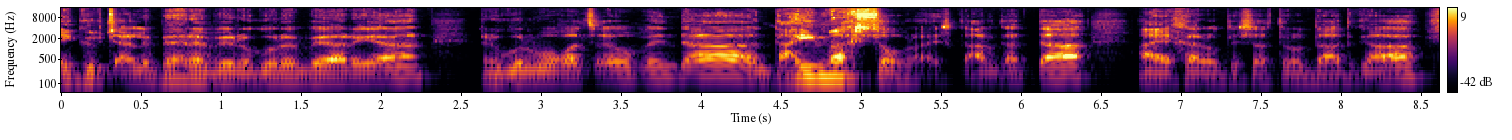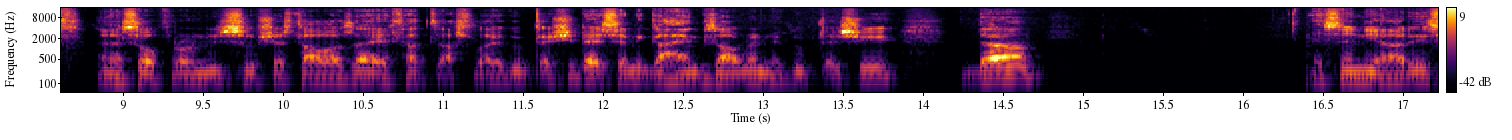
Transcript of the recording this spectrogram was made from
ეგვიპტელი ბერები როგორები არიან, როგორ მოღვაწეობენ და დაიმახსოვრა ეს კარგად და აი ხა როდესაც დრო დადგა სოფრონის უშესთავაზა ერთად ასვლა ეგვიპტეში და ესენი გაანგზავნენ ეგვიპტეში და ესენი არის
